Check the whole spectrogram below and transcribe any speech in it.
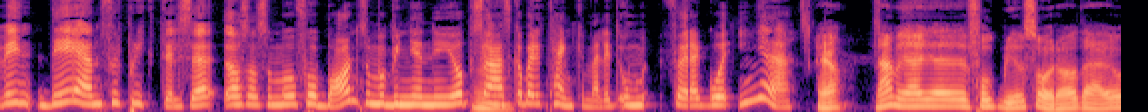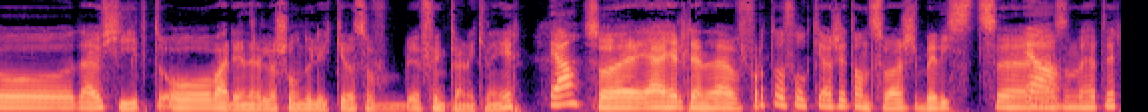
Det er en forpliktelse, altså som å få barn, som å begynne en ny jobb, så Mm. jeg skal bare tenke meg litt om før jeg går inn i det. Ja. Nei, men jeg, folk blir jo såra, det jo, det er jo kjipt å være i en relasjon du liker, og så funker den ikke lenger. Ja, Så jeg er helt enig, det er flott at folk er sitt ansvarsbevisst, eh, Ja. som det heter.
